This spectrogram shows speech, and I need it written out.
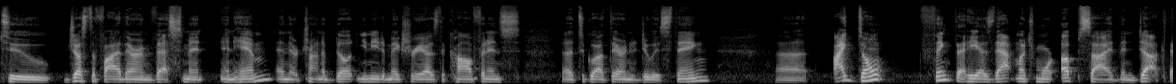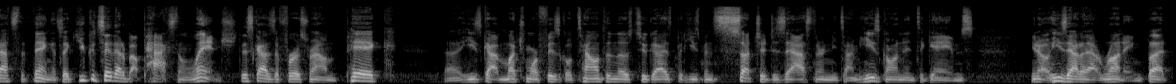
to justify their investment in him, and they're trying to build. You need to make sure he has the confidence uh, to go out there and to do his thing. Uh, I don't think that he has that much more upside than Duck. That's the thing. It's like you could say that about Paxton Lynch. This guy's a first round pick. Uh, he's got much more physical talent than those two guys, but he's been such a disaster anytime he's gone into games. You know, he's out of that running. But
